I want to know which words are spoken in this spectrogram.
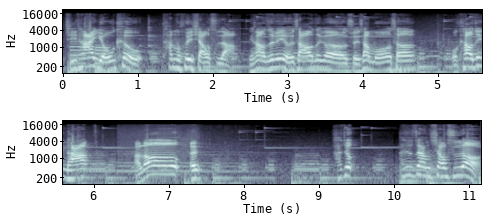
其他游客，他们会消失啊？你看我这边有一艘这个水上摩托车，我靠近它，Hello，哎，它就它就这样消失了，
